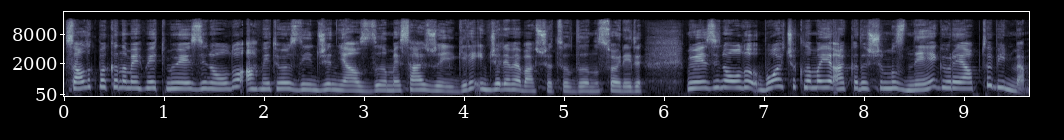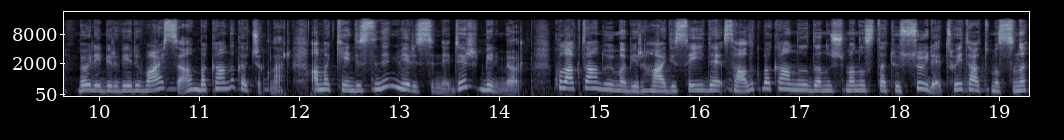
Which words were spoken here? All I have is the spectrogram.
Sağlık Bakanı Mehmet Müezzinoğlu Ahmet Özdinç'in yazdığı mesajla ilgili inceleme başlatıldığını söyledi. Müezzinoğlu bu açıklamayı arkadaşımız neye göre yaptı bilmem. Böyle bir veri varsa bakanlık açıklar ama kendisinin verisi nedir bilmiyorum. Kulaktan duyma bir hadiseyi de Sağlık Bakanlığı danışmanı statüsüyle tweet atmasını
